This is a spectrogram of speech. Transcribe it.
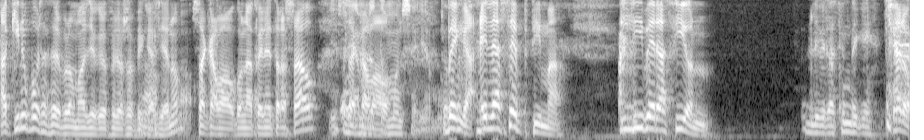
Aquí no puedes hacer bromas, yo creo, filosóficas No, ya, ¿no? no. Se ha acabado con la penetrasao. Se ha acabado. tomo en serio. Venga, en la séptima, liberación. ¿Liberación de qué? Claro,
